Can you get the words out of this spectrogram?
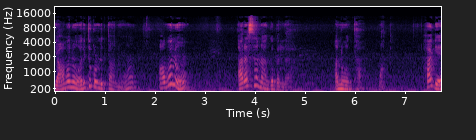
ಯಾವನು ಅರಿತುಕೊಳ್ಳುತ್ತಾನೋ ಅವನು ಅರಸನಾಗಬಲ್ಲ ಅನ್ನುವಂಥ ಮಾತು. ಹಾಗೆ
